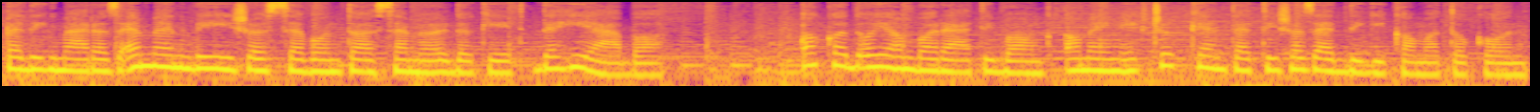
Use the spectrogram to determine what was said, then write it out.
Pedig már az MNB is összevonta a szemöldökét, de hiába Akad olyan baráti bank, amely még csökkentett is az eddigi kamatokon.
